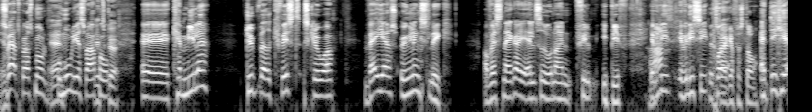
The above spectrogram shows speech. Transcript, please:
ja. Svært spørgsmål. Ja, Umuligt at svare lidt på. skørt. Øh, Camilla Dybvad Kvist skriver, hvad er jeres yndlingsslik? Og hvad snakker I altid under en film i biff? Jeg vil Ah, lige, jeg vil lige sige, det prøv tror jeg at- ikke, jeg forstår. Er det her...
